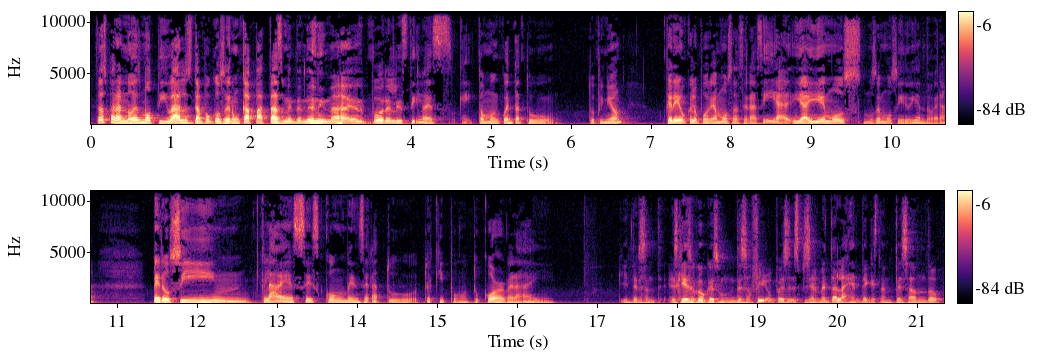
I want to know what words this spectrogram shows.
Entonces, para no desmotivarlos y tampoco ser un capataz, ¿me entiendes? Ni nada por el estilo, es, ok, tomo en cuenta tu, tu opinión creo que lo podríamos hacer así. Y ahí hemos, nos hemos ido viendo, ¿verdad? Pero sí, mm, claves es convencer a tu, tu equipo, tu core, ¿verdad? Y... Interesante. Es que eso creo que es un desafío, pues, especialmente a la gente que está empezando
